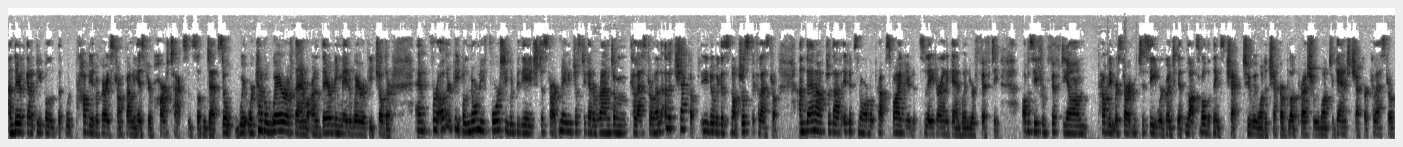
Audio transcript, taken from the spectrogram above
And they're the kind of people that would probably have a very strong family history of heart attacks and sudden death. So we're, we're kind of aware of them and they're being made aware of each other. And um, for other people, normally 40 would be the age to start, maybe just to get a random cholesterol and, and a checkup, you know, because it's not just the cholesterol. And then after that, if it's normal, perhaps five years later, and again when you're 50. Obviously, from 50 on, probably we're starting to see we're going to get lots of other things checked too. We want to check our blood pressure. We want again to check our cholesterol.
